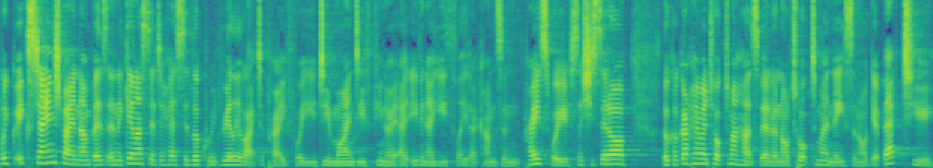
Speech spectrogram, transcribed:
we exchanged phone numbers, and again, I said to her, I said, Look, we'd really like to pray for you. Do you mind if, you know, our- even our youth leader comes and prays for you? So she said, Oh, look, I'll go home and talk to my husband, and I'll talk to my niece, and I'll get back to you.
